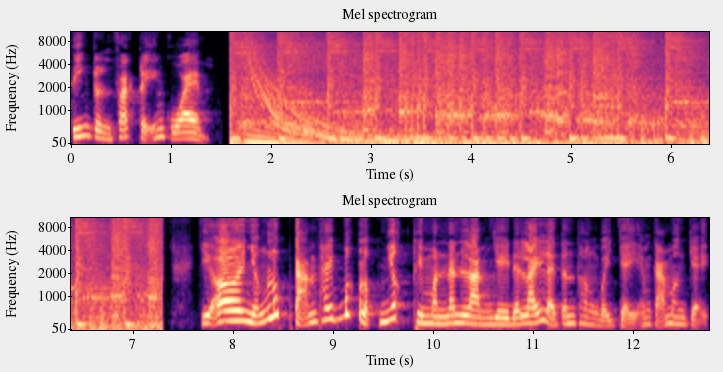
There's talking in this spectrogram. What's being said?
tiến trình phát triển của em. Chị ơi, những lúc cảm thấy bất lực nhất thì mình nên làm gì để lấy lại tinh thần vậy chị? Em cảm ơn chị.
